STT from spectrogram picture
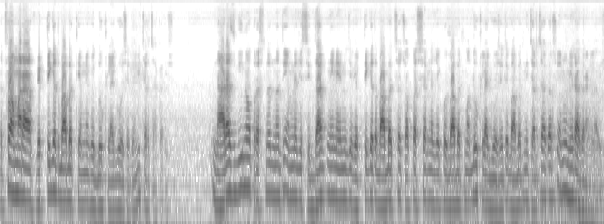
અથવા અમારા વ્યક્તિગત બાબતથી એમને કોઈ દુઃખ લાગ્યું હશે તો એની ચર્ચા કરીશું. નારાજગીનો પ્રશ્ન જ નથી એમને જે સિદ્ધાંતની ને એની જે વ્યક્તિગત બાબત છે, ચોક્કસ છે એમને જે કોઈ બાબતમાં દુઃખ લાગ્યું હશે તે બાબતની ચર્ચા કરશું, એનું નિરાકરણ લાવીશું.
